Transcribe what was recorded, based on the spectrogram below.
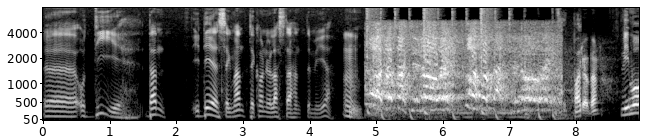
Uh, og de den, I det segmentet kan jo Leicester hente mye. Mm. Vi må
